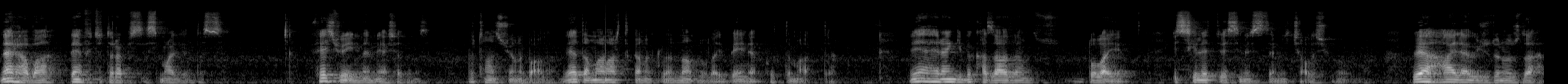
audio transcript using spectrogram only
Merhaba, ben fitoterapist İsmail Yıldız. Felç ve inme yaşadınız? Bu tansiyona bağlı veya damar tıkanıklığından dolayı beyne pıhtı attı? Veya herhangi bir kazadan dolayı iskelet ve sinir sistemi çalışmıyor mu? Veya hala vücudunuzda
